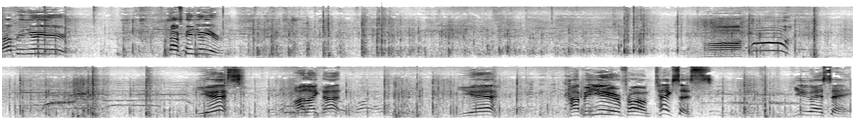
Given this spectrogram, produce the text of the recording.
Happy New Year! Happy New Year! Oh. Yes! I like that. Yeah. Happy New Year from Texas, USA.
